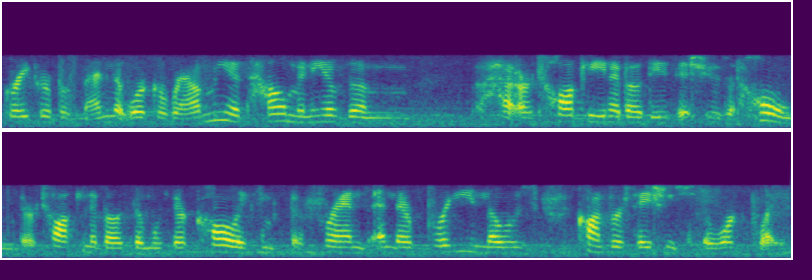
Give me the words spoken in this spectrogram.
great group of men that work around me is how many of them are talking about these issues at home. They're talking about them with their colleagues and with their friends, and they're bringing those conversations to the workplace.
